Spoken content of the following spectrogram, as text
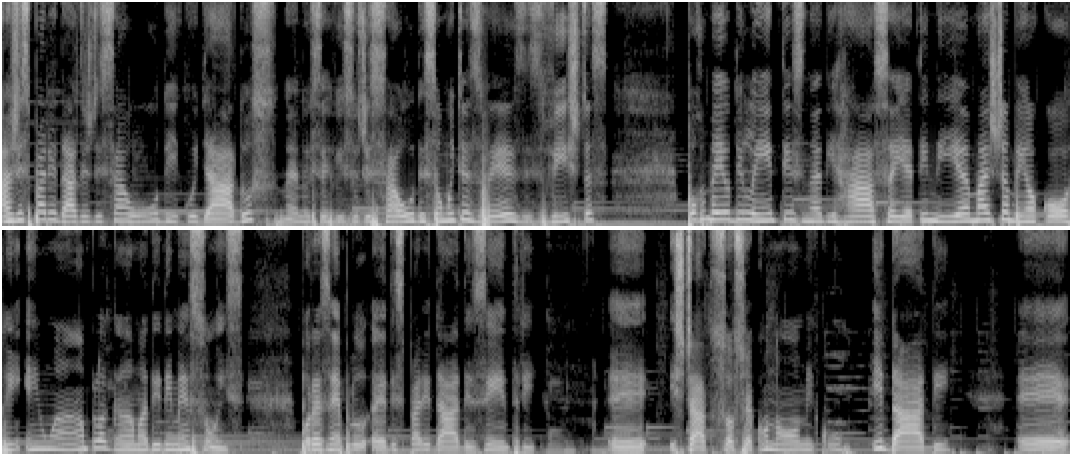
As disparidades de saúde e cuidados né, nos serviços de saúde são muitas vezes vistas por meio de lentes né, de raça e etnia, mas também ocorrem em uma ampla gama de dimensões. Por exemplo, é, disparidades entre é, status socioeconômico, idade, é,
